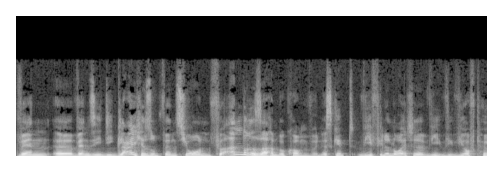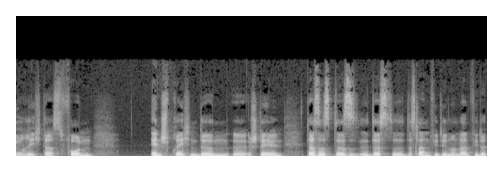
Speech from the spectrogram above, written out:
wenn, äh, wenn sie die gleiche Subvention für andere Sachen bekommen würden. Es gibt, wie viele Leute, wie, wie, wie oft höre ich das von entsprechenden äh, Stellen. Das ist, dass, dass, dass Landwirtinnen und Landwirte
